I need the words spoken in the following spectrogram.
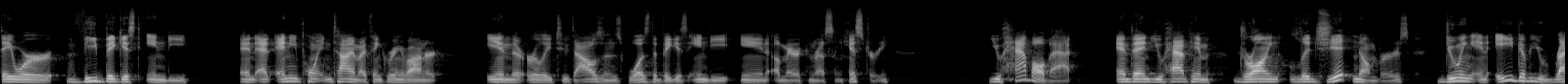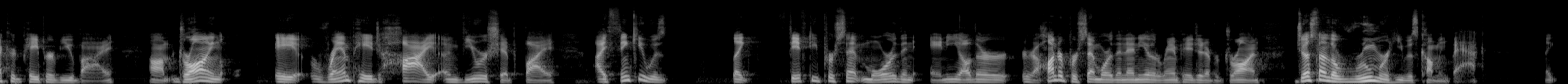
they were the biggest indie. And at any point in time, I think Ring of Honor in the early 2000s was the biggest indie in American wrestling history. You have all that. And then you have him drawing legit numbers, doing an AEW record pay per view buy, um, drawing a rampage high in viewership by, I think it was like 50% more than any other, or 100% more than any other rampage had ever drawn, just on the rumor he was coming back. Like,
